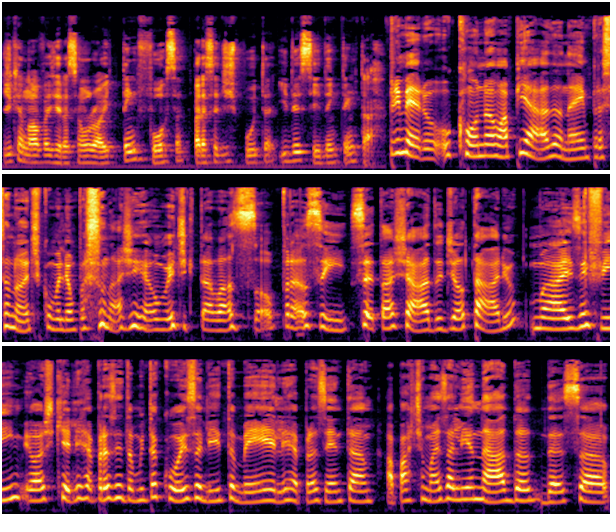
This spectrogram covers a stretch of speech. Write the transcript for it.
de que a nova geração Roy tem força para essa disputa e decidem tentar. Primeiro, o Conan é uma piada, né? Impressionante como ele é um personagem realmente que tá lá só pra, assim, ser taxado de otário. Mas, enfim, eu acho que ele representa muita coisa ali também. Ele representa a parte mais alienada dessa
